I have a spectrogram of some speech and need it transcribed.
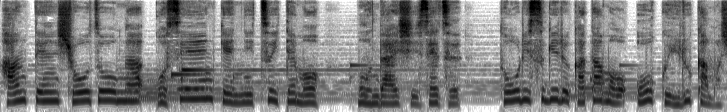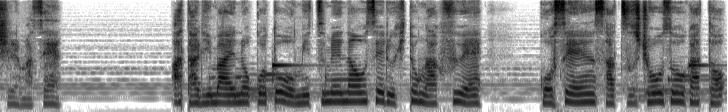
反転肖像画五千円券についても問題視せず通り過ぎる方も多くいるかもしれません。当たり前のことを見つめ直せる人が増え、五千円札肖像画と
